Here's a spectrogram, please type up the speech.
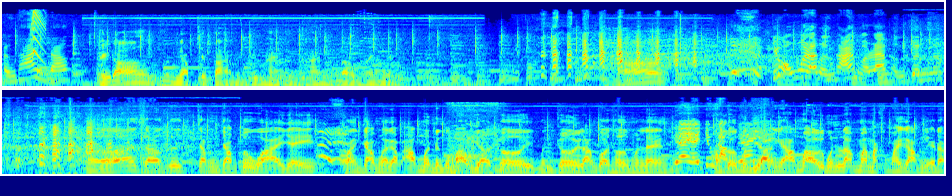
Thần thái thì sao? Thì đó mình gặp sếp tài mình cứ phải thần thái mình đâu phải nhìn đó Chứ không có ra thần thái mà ra thần kinh á. Nữa sao cứ chăm chọc tôi hoài vậy? Quan trọng là gặp ổng mình đừng có bao giờ cười. Mình cười là ổng coi thường mình liền. Ghê vậy chú ổng tưởng mình giỡn với ổng ừ mình lắm mặt không phải gồng vậy đó.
